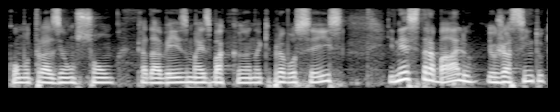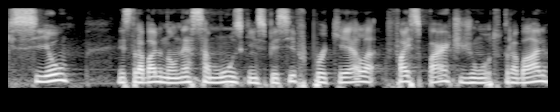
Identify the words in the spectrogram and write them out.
como trazer um som cada vez mais bacana aqui para vocês. E nesse trabalho, eu já sinto que se eu nesse trabalho não, nessa música em específico, porque ela faz parte de um outro trabalho,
